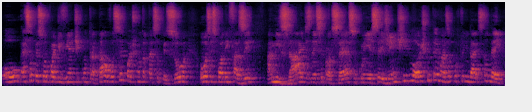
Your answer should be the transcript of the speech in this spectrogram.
ou essa pessoa pode vir a te contratar, ou você pode contratar essa pessoa, ou vocês podem fazer amizades nesse processo, conhecer gente e, lógico, ter mais oportunidades também.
